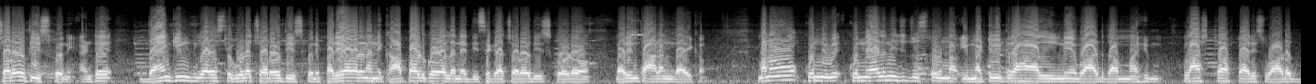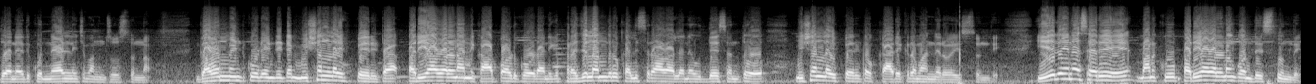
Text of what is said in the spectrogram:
చొరవ తీసుకొని అంటే బ్యాంకింగ్ వ్యవస్థ కూడా చొరవ తీసుకొని పర్యావరణాన్ని కాపాడుకోవాలనే దిశగా చొరవ తీసుకోవడం మరింత ఆనందదాయకం. మనం కొన్ని కొన్నేళ్ళ నుంచి చూస్తూ ఉన్నాం. ఈ మట్టి విగ్రహాలని వాడదాం మహి ప్లాస్టర్ ఆఫ్ ప్యారిస్ వాడొద్దు అనేది కొన్నేళ్ళ నుంచి మనం చూస్తున్నాం. గవర్నమెంట్ కూడా ఏంటంటే మిషన్ లైఫ్ పేరిట పర్యావరణాన్ని కాపాడుకోవడానికి ప్రజలందరూ కలిసి రావాలనే ఉద్దేశంతో మిషన్ లైఫ్ పేరిట ఒక కార్యక్రమాన్ని నిర్వహిస్తుంది. ఏదైనా సరే మనకు పర్యావరణం కొంత ఇస్తుంది.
